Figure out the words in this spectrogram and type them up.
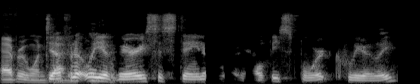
everyone kind of- Definitely a very sustainable and healthy sport. Clearly,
